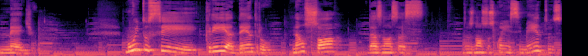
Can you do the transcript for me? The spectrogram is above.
Médium. Muito se cria dentro não só das nossas dos nossos conhecimentos,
